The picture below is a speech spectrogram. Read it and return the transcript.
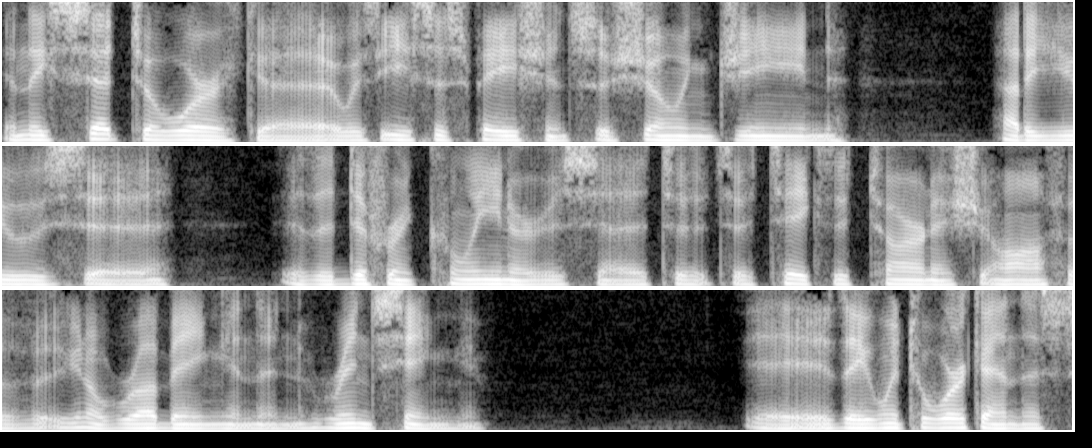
And they set to work uh, with Issa's patience, uh, showing Jean how to use uh, the different cleaners uh, to, to take the tarnish off of, you know, rubbing and then rinsing. Uh, they went to work on this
